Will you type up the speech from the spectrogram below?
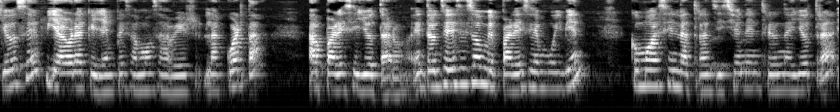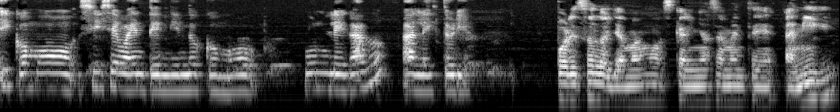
Joseph. Y ahora que ya empezamos a ver la cuarta, aparece Yotaro. Entonces eso me parece muy bien, cómo hacen la transición entre una y otra y cómo sí se va entendiendo como un legado a la historia. Por eso lo llamamos cariñosamente Anigi.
